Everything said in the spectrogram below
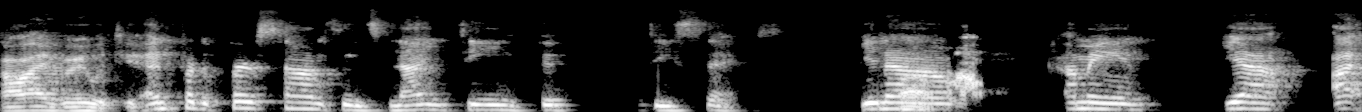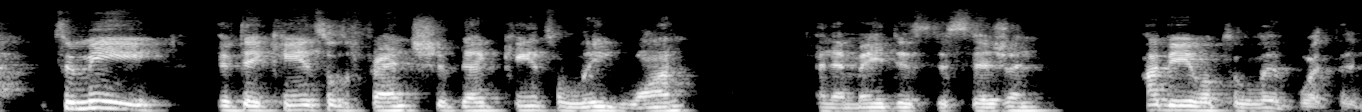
Oh, I agree with you. And for the first time since 1956, you know, I mean, yeah, I to me, if they canceled French, if they canceled League One, and they made this decision, I'd be able to live with it.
